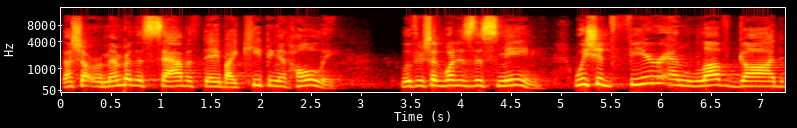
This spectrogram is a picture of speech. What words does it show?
Thou shalt remember the Sabbath day by keeping it holy. Luther said, What does this mean? We should fear and love God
